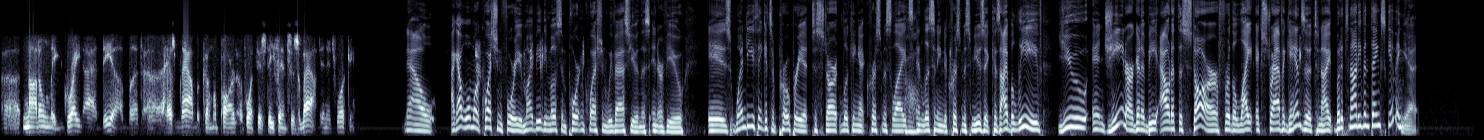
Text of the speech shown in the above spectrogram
uh, not only great idea, but has now become a part of what this defense is about, and it's working. Now, I got one more question for you. Might be the most important question we've asked you in this interview is when do you think it's appropriate to start looking at Christmas lights oh. and listening to Christmas music? Because I believe you and Gene are going to be out at the Star for the light extravaganza tonight, but it's not even Thanksgiving yet.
